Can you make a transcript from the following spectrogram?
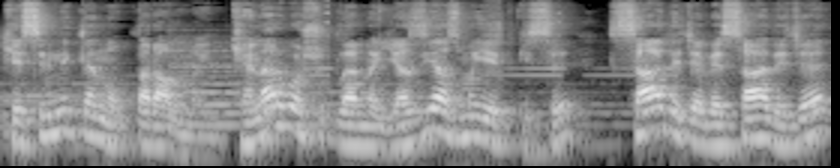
kesinlikle notlar almayın. Kenar boşluklarına yazı yazma yetkisi sadece ve sadece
